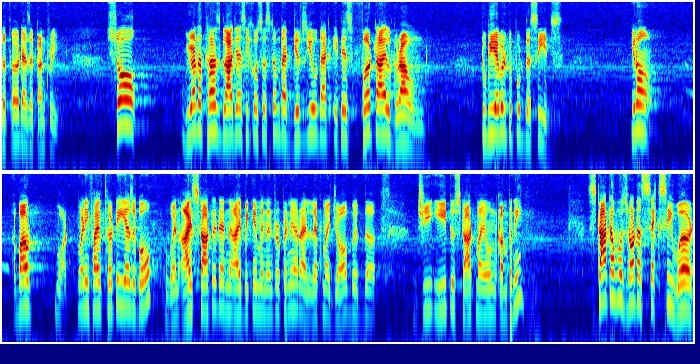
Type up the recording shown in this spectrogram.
the third as a country. So we are the third largest ecosystem that gives you that it is fertile ground to be able to put the seeds. You know, about what, 25, 30 years ago, when I started and I became an entrepreneur, I left my job with the GE to start my own company. Startup was not a sexy word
